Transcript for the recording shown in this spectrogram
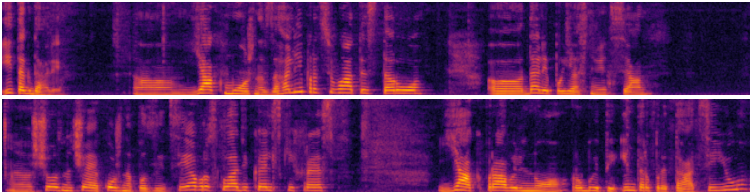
і так далі. Як можна взагалі працювати з таро. Далі пояснюється, е, що означає кожна позиція в розкладі Кельтський хрест як правильно робити інтерпретацію,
